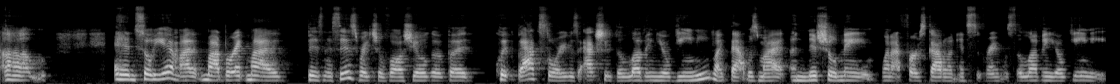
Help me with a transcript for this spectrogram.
Um, and so, yeah, my, my brand, my business is Rachel Voss Yoga, but quick backstory was actually the Loving Yogini. Like that was my initial name when I first got on Instagram was the Loving Yogini.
